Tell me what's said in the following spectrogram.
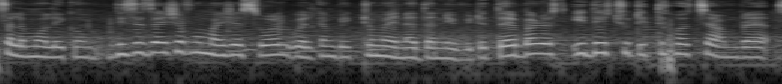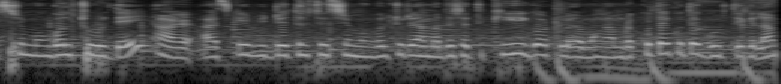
আসসালামু আলাইকুম। This is Aisha from Aisha's world welcome back to my another new video তো এবার ঈদের ছুটিতে হচ্ছে আমরা শ্রীমঙ্গল ট্যুর দেই। আর আজকের ভিডিওতে হচ্ছে শ্রীমঙ্গল ট্যুরে আমাদের সাথে কী ঘটলো এবং আমরা কোথায় কোথায় ঘুরতে গেলাম,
